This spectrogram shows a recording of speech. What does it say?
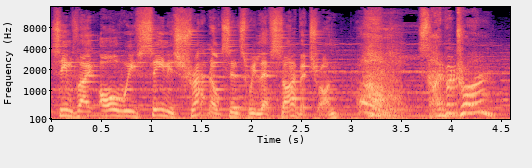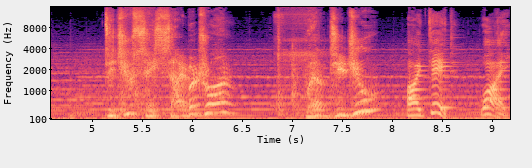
Seems like all we've seen is shrapnel since we left Cybertron. Oh, Cybertron? Did you say Cybertron? Well, did you? I did. Why?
